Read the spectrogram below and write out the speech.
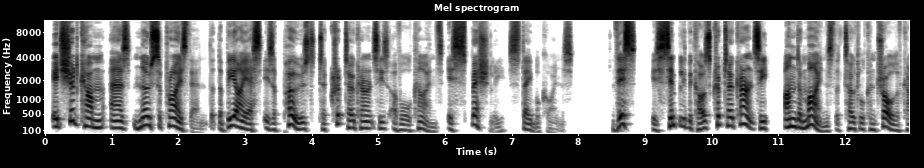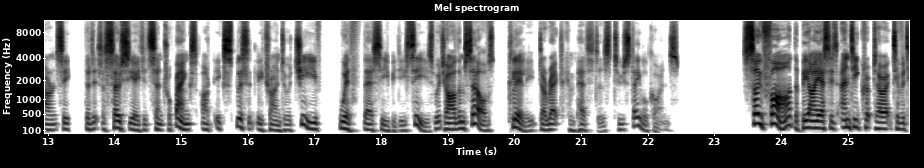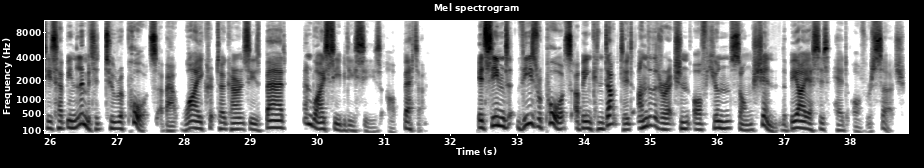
It should come as no surprise then that the BIS is opposed to cryptocurrencies of all kinds, especially stablecoins. This is simply because cryptocurrency undermines the total control of currency that its associated central banks are explicitly trying to achieve with their CBDCs, which are themselves clearly direct competitors to stablecoins. So far, the BIS's anti crypto activities have been limited to reports about why cryptocurrency is bad and why CBDCs are better. It seems these reports are being conducted under the direction of Hyun Song Shin, the BIS's head of research.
